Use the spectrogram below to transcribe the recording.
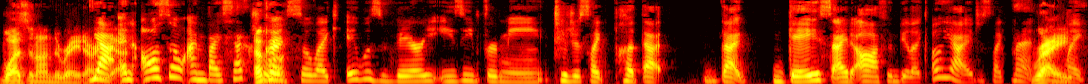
wasn't on the radar yeah, yet. and also I'm bisexual, Okay. so like it was very easy for me to just like put that that gay side off and be like, oh yeah, I just like men, Right. Like,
